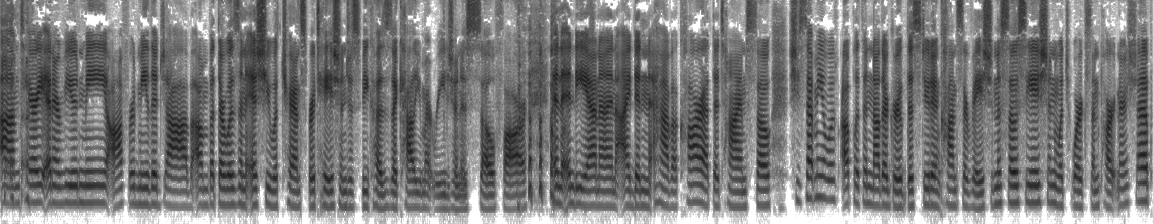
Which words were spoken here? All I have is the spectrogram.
Um, Teri interviewed me, offered me the job, um, but there was an issue with transportation just because the Calumet region is so far in Indiana, and I didn't have a car at the time. So she set me up with another group, the Student Conservation Association, which works in partnership.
